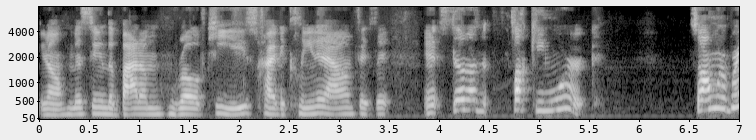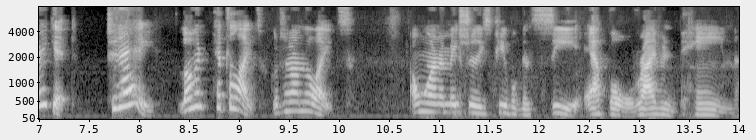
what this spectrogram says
you know, missing the bottom row of keys. Tried to clean it out and fix it. And it still doesn't fucking work. So I'm gonna break it. Today. Logan, hit the lights. Go turn on the lights. I want to make sure these people can see Apple arrive in pain.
